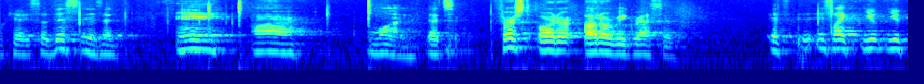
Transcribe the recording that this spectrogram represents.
Okay, so this is an AR1. That's first order autoregressive. It's, it's like you, you,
